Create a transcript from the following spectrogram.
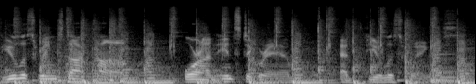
viewlesswings.com or on Instagram at viewlesswings.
